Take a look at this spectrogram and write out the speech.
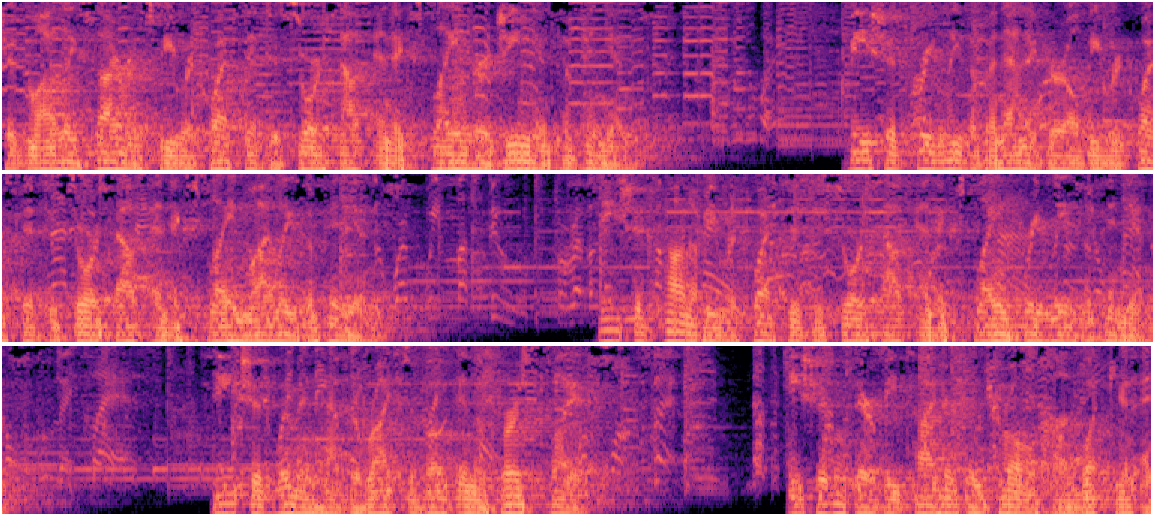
Should Miley Cyrus be requested to source out and explain her genius opinions? B. Should Freelee the Banana Girl be requested to source out and explain Miley's opinions? C. Should Tana be requested to source out and explain Freelee's opinions? D. Should women have the right to vote in the first place? E. Shouldn't there be tighter controls on what can and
